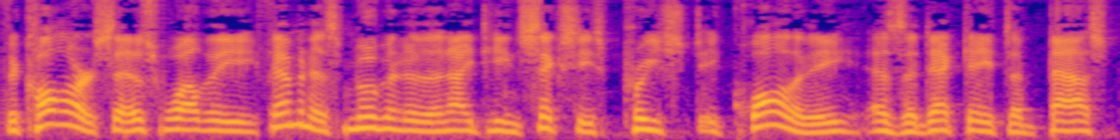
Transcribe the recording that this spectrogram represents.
The caller says while the feminist movement of the 1960s preached equality as the decades have passed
